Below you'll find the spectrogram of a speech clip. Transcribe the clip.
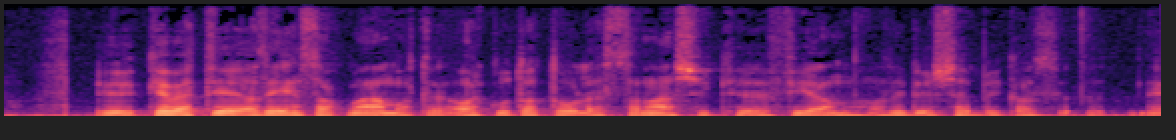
Ő követi az én szakmámat, agykutató lesz a másik fiam, az idősebbik, az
